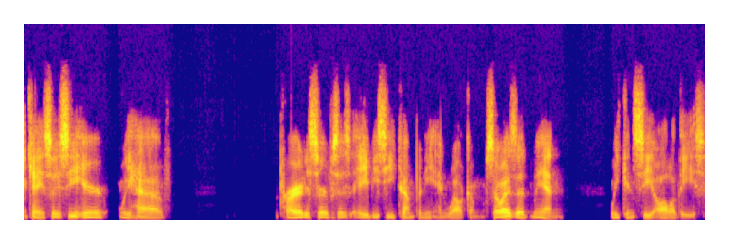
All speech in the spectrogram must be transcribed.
Okay, so you see here we have priority services, ABC company, and welcome. So as admin, we can see all of these.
